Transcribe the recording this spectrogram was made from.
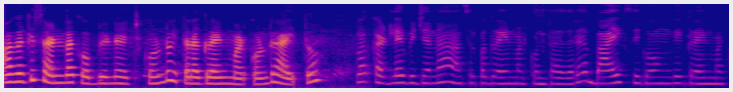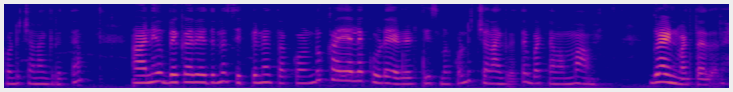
ಹಾಗಾಗಿ ಸಣ್ಣದಾಗಿ ಕೊಬ್ಬರಿನ ಹೆಚ್ಕೊಂಡು ಈ ಥರ ಗ್ರೈಂಡ್ ಮಾಡಿಕೊಂಡ್ರೆ ಆಯಿತು. ಇವಾಗ ಕಡಲೆ ಬೀಜನ ಸ್ವಲ್ಪ ಗ್ರೈಂಡ್ ಮಾಡ್ಕೊತಾ ಇದ್ದಾರೆ. ಬಾಯಿಗೆ ಸಿಗೋಂಗೆ ಗ್ರೈಂಡ್ ಮಾಡಿಕೊಂಡ್ರೆ ಚೆನ್ನಾಗಿರುತ್ತೆ. ನೀವು ಬೇಕಾದ್ರೆ ಇದನ್ನು ಸಿಪ್ಪಿನ ತಗೊಂಡು ಕೈಯಲ್ಲೇ ಕೂಡ ಎರಡೆರಡು ಪೀಸ್ ಮಾಡಿಕೊಂಡು ಚೆನ್ನಾಗಿರುತ್ತೆ. ಬಟ್ ನಮ್ಮಮ್ಮ ಗ್ರೈಂಡ್ ಮಾಡ್ತಾ ಇದ್ದಾರೆ.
